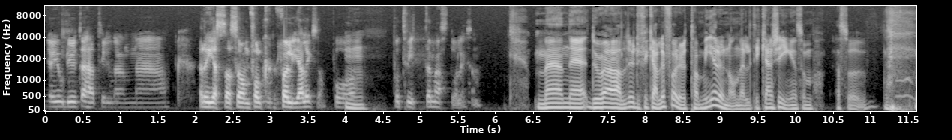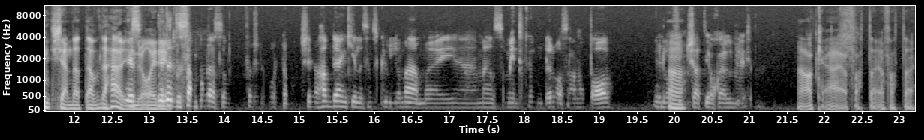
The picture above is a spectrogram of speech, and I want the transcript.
Jag gjorde ju det här till en eh, resa som folk kunde följa liksom. På, Mm. på Twitter mest då liksom. Men eh, du, har aldrig, du fick aldrig för dig att ta med dig någon, eller det är kanske ingen som alltså, kände att det här är en bra är, det är idé. lite samma där som första bortamatchen. Jag hade en kille som skulle med mig, eh, men som inte kunde då, så han hoppade av. Och då Ja. fortsatte jag själv. Liksom. Ja, Okej, ja, jag fattar, jag fattar.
